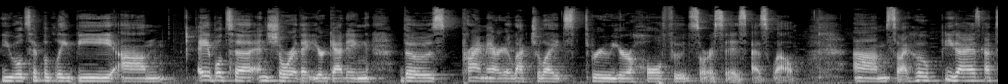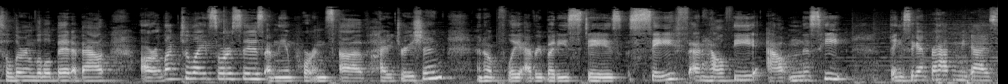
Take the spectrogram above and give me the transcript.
you will typically be um, able to ensure that you're getting those primary electrolytes through your whole food sources as well. Um, so I hope you guys got to learn a little bit about our electrolyte sources and the importance of hydration. And hopefully everybody stays safe and healthy out in this heat. Thanks again for having me, guys.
